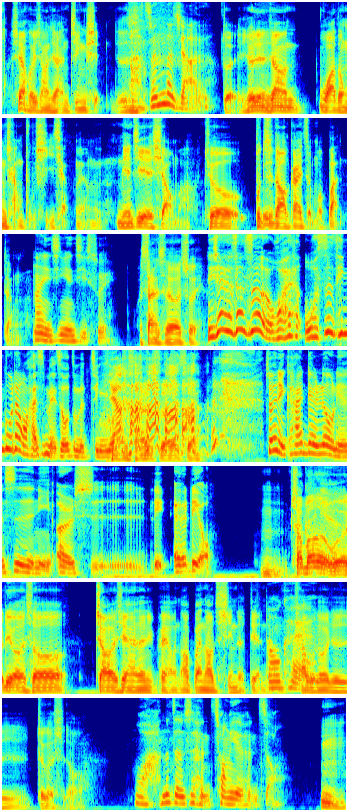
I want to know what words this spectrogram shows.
现在回想起来很惊险，就是真的假的？对，有点像。挖东墙补西墙那样，年纪也小嘛，就不知道该怎么办这样。那你今年几岁？三十二岁。你现在三十二，我还我是听过，但我还是每次都这么惊讶。三十二岁，所以你开店六年，是你二十六呃六。嗯，差不多二五二六的时候交了现在的女朋友，然后搬到新的店。OK，差不多就是这个时候。哇，那真的是很创业很早。嗯。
